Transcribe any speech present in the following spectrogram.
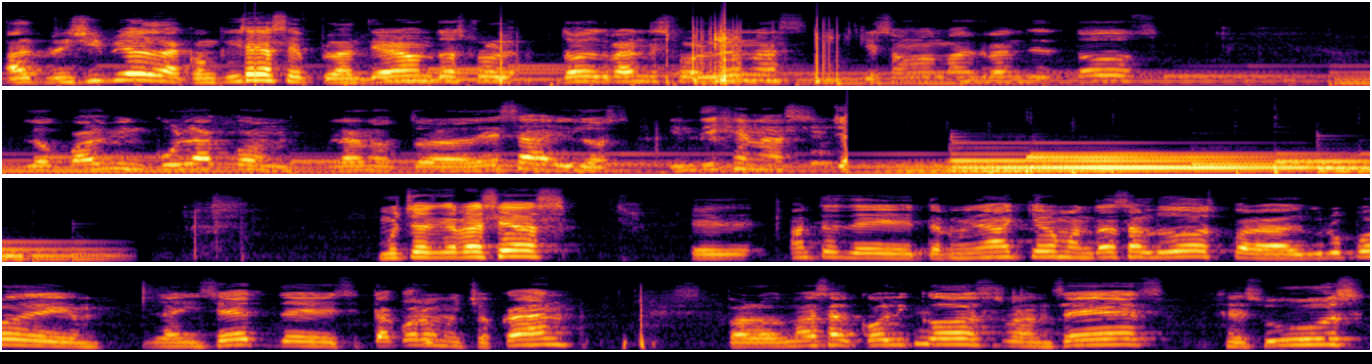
Al principio de la conquista se plantearon dos, dos grandes problemas, que son los más grandes de todos, lo cual vincula con la naturaleza y los indígenas. Muchas gracias. Eh, antes de terminar, quiero mandar saludos para el grupo de la INSET de Zitácuaro, Michoacán, para los más alcohólicos, Rancés, Jesús,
